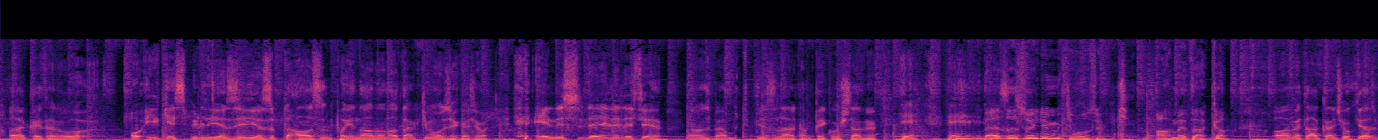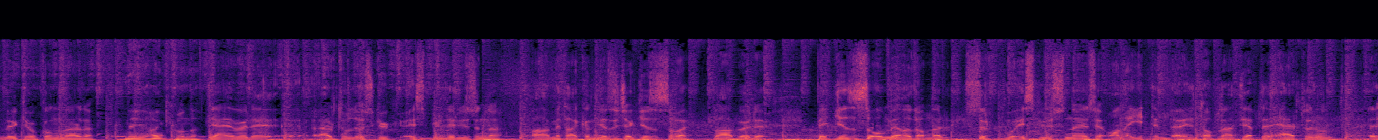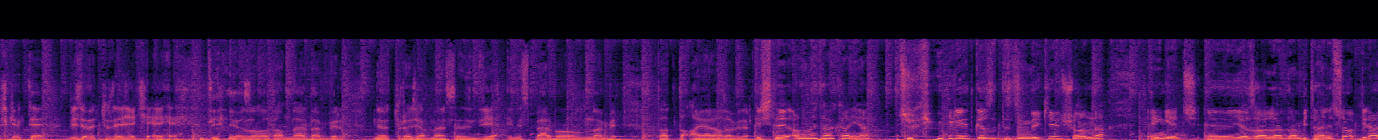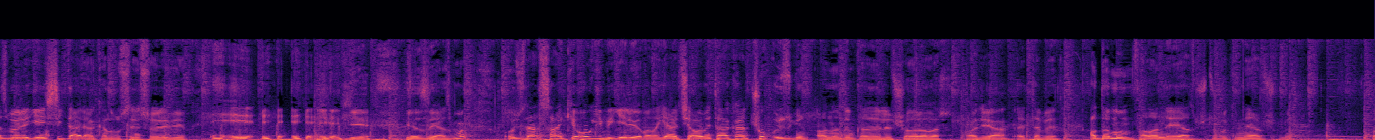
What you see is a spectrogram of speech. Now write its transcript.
hakikaten o o ilk esprili yazıyı yazıp da ağzının payını alan adam kim olacak acaba? Enis de de şey. Yalnız ben bu tip yazılardan pek hoşlanmıyorum. ben sana söyleyeyim mi kim olacak? Ahmet Hakan. Ahmet Hakan çok yazmıyor ki o konularda. Ne hangi konuda? Yani böyle Ertuğrul Özkök esprileri yüzünden Ahmet Hakan'ın yazacak yazısı var. Daha böyle pek yazısı olmayan adamlar sırf bu espri üstünden yazıyor. Ona gittim böyle toplantı yaptı. Ertuğrul Özkök de bizi öttürecek diye yazan adamlardan biri. Ne öttüreceğim ben senin diye Enis Berberoğlu'ndan bir tatlı ayar alabilir. İşte Ahmet Hakan ya. Türk Hürriyet gazetesindeki şu anda en genç e, yazarlardan bir tanesi o. Biraz böyle gençlikle alakalı bu senin söylediğin. E, e, e diye yazı yazmak. O yüzden sanki o gibi geliyor bana. Gerçi Ahmet Hakan çok üzgün anladığım kadarıyla şu aralar. Hadi ya. E tabi adamım falan diye yazmış. Dur bakayım ne yazmış bu?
